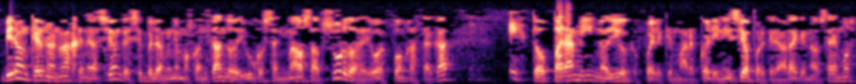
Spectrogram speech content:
Vieron que hay una nueva generación que siempre lo venimos contando, dibujos animados absurdos, de Bob Esponja hasta acá. Esto, para mí, no digo que fue el que marcó el inicio, porque la verdad que no lo sabemos,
